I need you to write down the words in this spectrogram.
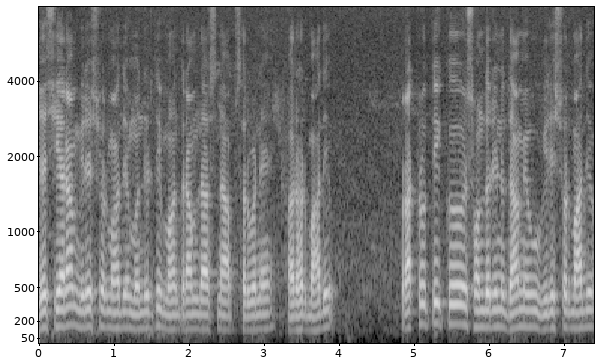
જય સિયારામ વીરેશ્વર મહાદેવ મંદિરથી મહંત રામદાસના આપ સર્વને હર હર મહાદેવ. પ્રાકૃતિક સૌંદર્યનું ધામ એવું વીરેશ્વર મહાદેવ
